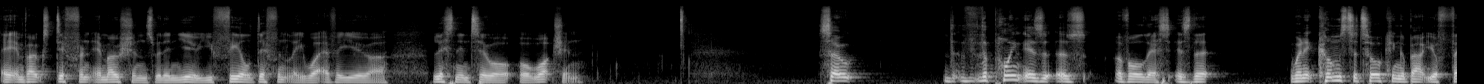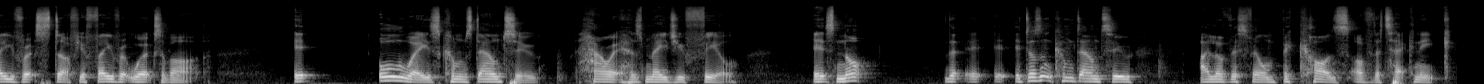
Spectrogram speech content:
It invokes different emotions within you. You feel differently whatever you are listening to or, or watching. So, the, the point is, is of all this is that when it comes to talking about your favorite stuff, your favorite works of art, it always comes down to how it has made you feel. It's not that it, it, it doesn't come down to I love this film because of the technique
